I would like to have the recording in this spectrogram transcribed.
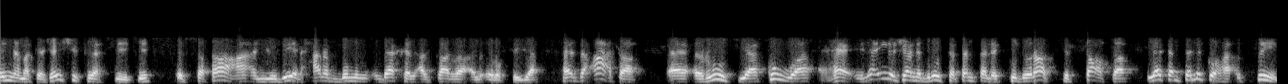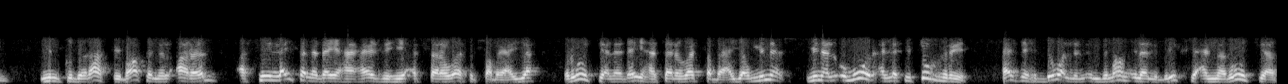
إنما كجيش كلاسيكي استطاع أن يدير حرب ضمن داخل القارة الأوروبية، هذا أعطى آه، روسيا قوة هائلة. إلى جانب روسيا تمتلك قدرات في الطاقة لا تمتلكها الصين من قدرات في باطن الأرض. الصين ليس لديها هذه الثروات الطبيعية. روسيا لديها ثروات طبيعية ومن من الأمور التي تغري هذه الدول للانضمام إلى البريكس لأن روسيا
